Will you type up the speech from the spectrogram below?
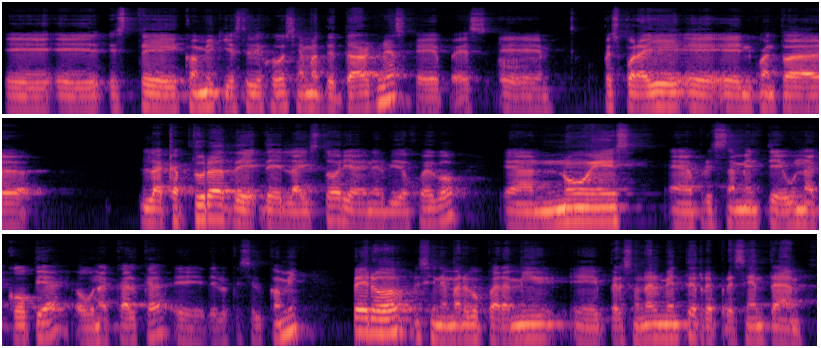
Eh, eh, este cómic y este videojuego se llama The Darkness, que pues, pues por ahí en cuanto a la captura de, de la historia en el videojuego, no es precisamente una copia o una calca de lo que es el cómic, pero sin embargo para mí personalmente representa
